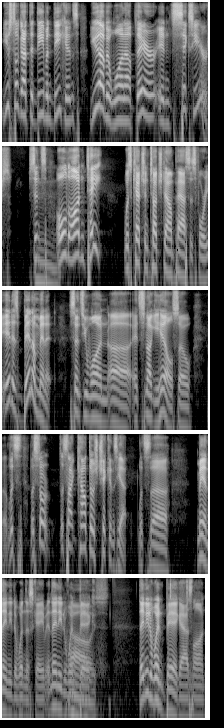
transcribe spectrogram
You still got the Demon Deacons. You haven't won up there in six years since old Auden Tate was catching touchdown passes for you. It has been a minute since you won uh, at Snuggy Hill. So uh, let's let's don't let's not count those chickens yet. Let's uh, man, they need to win this game, and they need to win Oh, big. They need to win big, Aslan.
